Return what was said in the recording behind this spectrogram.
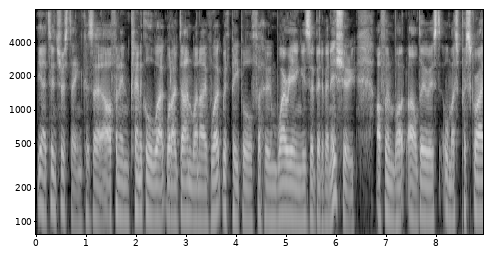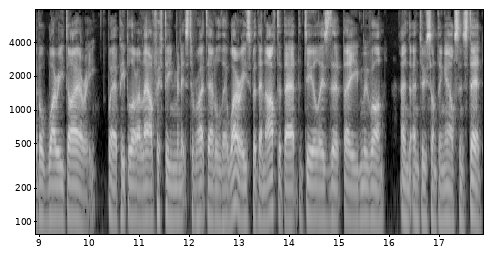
Yeah, it's interesting because uh, often in clinical work, what I've done when I've worked with people for whom worrying is a bit of an issue, often what I'll do is almost prescribe a worry diary where people are allowed 15 minutes to write down all their worries, but then after that, the deal is that they move on and, and do something else instead.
